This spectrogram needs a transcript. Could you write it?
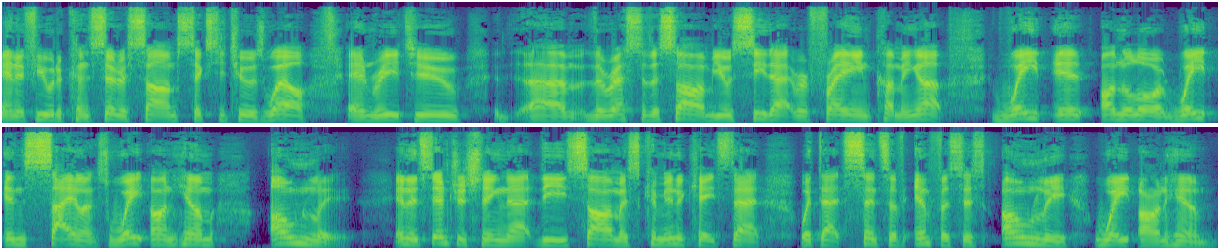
And if you were to consider Psalm 62 as well and read to um, the rest of the psalm, you'll see that refrain coming up. Wait in, on the Lord. Wait in silence. Wait on Him only. And it's interesting that the psalmist communicates that with that sense of emphasis, only wait on Him.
